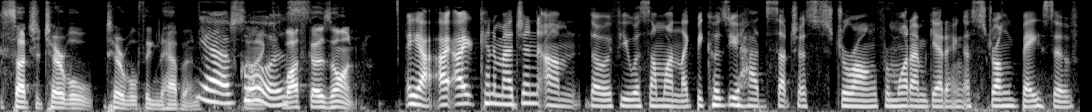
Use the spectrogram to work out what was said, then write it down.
such a terrible, terrible thing to happen. Yeah, of It's like, course. life goes on. Yeah, I, I can imagine um though if you were someone like because you had such a strong from what I'm getting, a strong base of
